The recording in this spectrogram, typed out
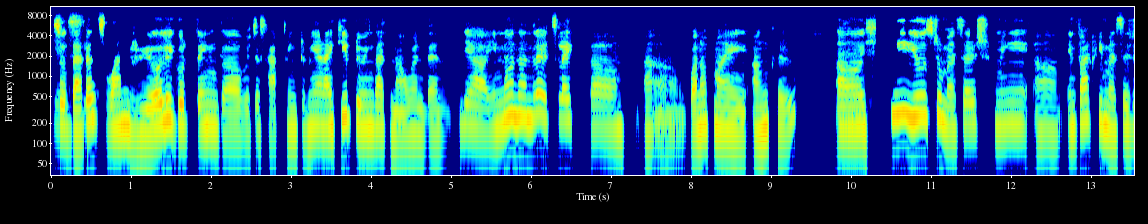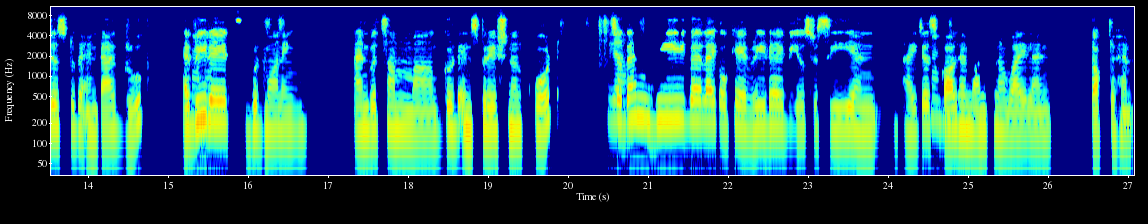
So Yes, that yes. is one really good thing uh, which is happening to me, and I keep doing that now and then. Yeah, innondandre it's like um, uh, one of my uncle. Uh, Mhm, he used to message me. Uh, in fact, he messages to the entire group every mhm. day. It's good morning and with some uh, good inspirational quote. So then we were like, okay, every day we used to see, and I just Mhm. call him once in a while and talk to him.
